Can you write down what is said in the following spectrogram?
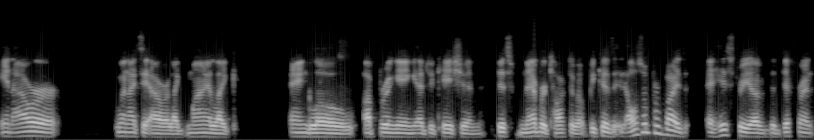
in our, when I say our, like my like Anglo upbringing, education, this never talked about because it also provides a history of the different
